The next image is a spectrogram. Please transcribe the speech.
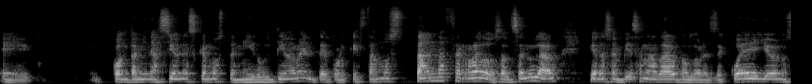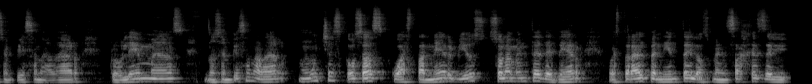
eh, contaminaciones que hemos tenido últimamente porque estamos tan aferrados al celular que nos empiezan a dar dolores de cuello, nos empiezan a dar problemas, nos empiezan a dar muchas cosas o hasta nervios solamente de ver o estar al pendiente de los mensajes del,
